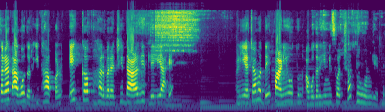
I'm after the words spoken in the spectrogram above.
सगळ्यात अगोदर इथं आपण एक कप हरभऱ्याची डाळ घेतलेली आहे. आणि याच्यामध्ये पाणी ओतून अगोदर ही मी स्वच्छ धुवून घेते.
